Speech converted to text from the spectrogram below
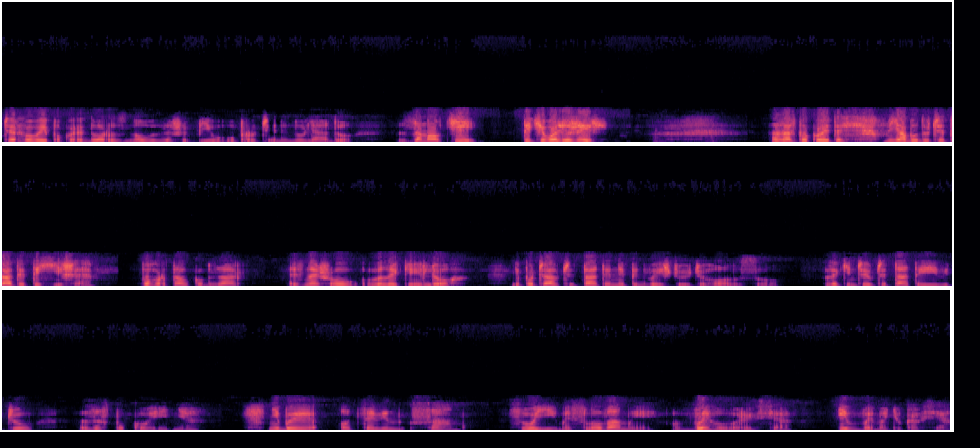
Черговий по коридору знову зашипів у прочинену ляду. Замолчи! Ти чого лежиш? Заспокойтесь, я буду читати тихіше. Погортав кобзар, знайшов великий льох і почав читати, не підвищуючи голосу. Закінчив читати і відчув заспокоєння, ніби оце він сам своїми словами виговорився і виматюкався.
